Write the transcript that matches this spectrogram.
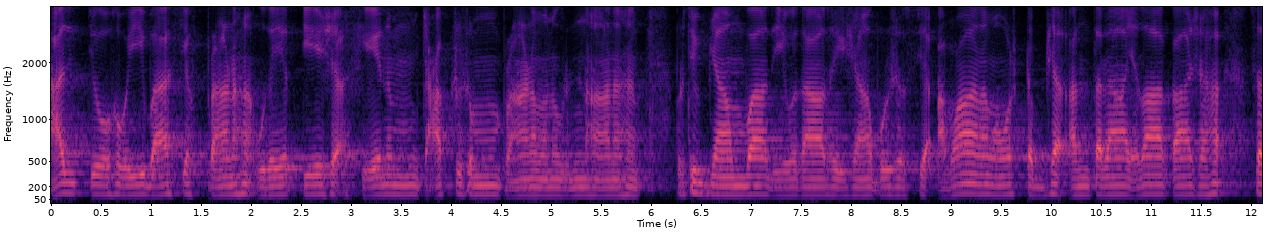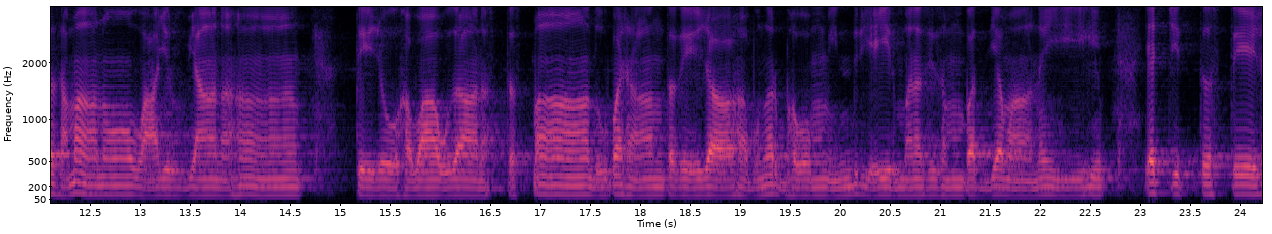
ಆದಿತ್ಯೋಹ ವೈ ಬಾಹ್ಯಃ ಪ್ರಾಣ ಉದಯತ್ಯೇಷ ಹೇನಂ ಚಾಕ್ಷುಷಂ ಪ್ರಾಣಮನುಗೃಹಾನಃ ಪೃಥಿವ್ಯಾಂ ವಾ ದೇವತಾಸೈಷಾ ಪುರುಷಸ್ಯ ಅಪಾನಮವಷ್ಟಭ್ಯ ಅಂತರಾ ಯದಾಕಾಶಃ ಸ ಸಮಾನೋ ವಾಯುರ್ವ್ಯಾನಃ. ತೇಜೋಹವಾ ಉದಾನಸ್ತಸ್ಮಾದುಪಶಾಂತತೇಜಾ ಪುನರ್ಭವಂ ಇಂದ್ರಿಯೈರ್ಮನಸಿ ಸಂಪದ್ಯಮಾನೈ. ಯಚ್ಚಿತ್ತಸ್ತೇಷ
